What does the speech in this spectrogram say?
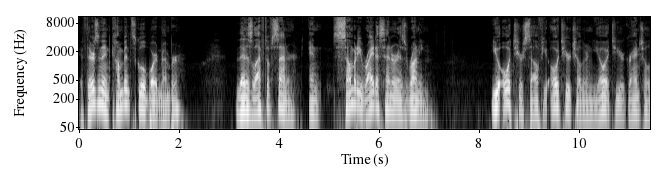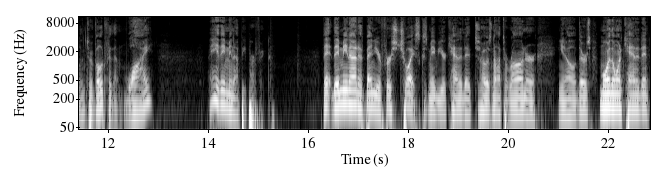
if there's an incumbent school board member that is left of center and somebody right of center is running, you owe it to yourself, you owe it to your children, you owe it to your grandchildren to vote for them. Why? Hey, they may not be perfect. They, they may not have been your first choice because maybe your candidate chose not to run or, you know, there's more than one candidate,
